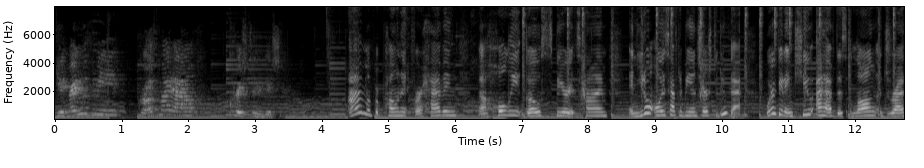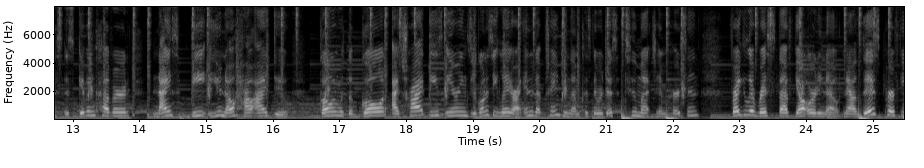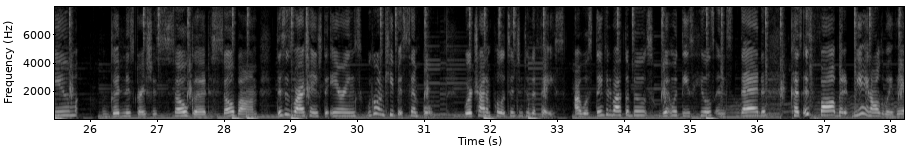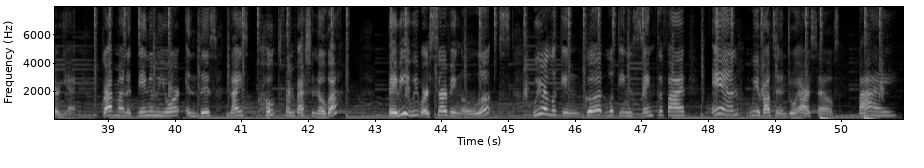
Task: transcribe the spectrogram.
Get ready with me, Girls Night Out, Christian Edition. I'm a proponent for having a Holy Ghost Spirit time, and you don't always have to be in church to do that. We're getting cute. I have this long dress, it's giving covered, nice beat. You know how I do. Going with the gold. I tried these earrings. You're going to see later. I ended up changing them because they were just too much in person. Regular wrist stuff, y'all already know. Now, this perfume, goodness gracious, so good, so bomb. This is where I changed the earrings. We're going to keep it simple. We're trying to pull attention to the face. I was thinking about the boots, went with these heels instead because it's fall, but we ain't all the way there yet. Grab my Nathaniel New York in this nice coat from Fashion Nova. Baby, we were serving looks. We are looking good, looking sanctified, and we about to enjoy ourselves. Bye.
